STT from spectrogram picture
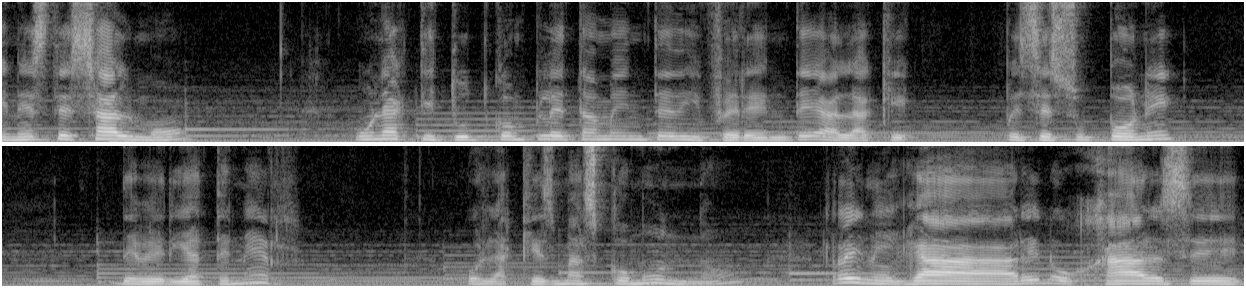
en este salmo una actitud completamente diferente a la que pues, se supone debería tener, o la que es más común, ¿no? Renegar, enojarse,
